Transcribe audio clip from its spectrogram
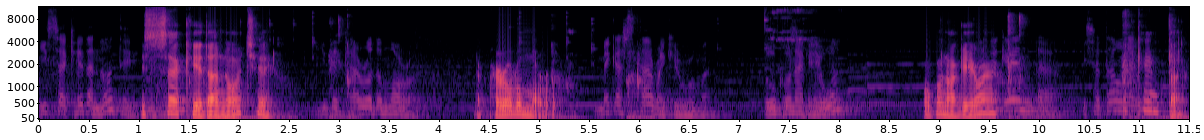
Isso é da noite. Isso aqui é da noite? E the Carol tomorrow. Na guerra? Kenta.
